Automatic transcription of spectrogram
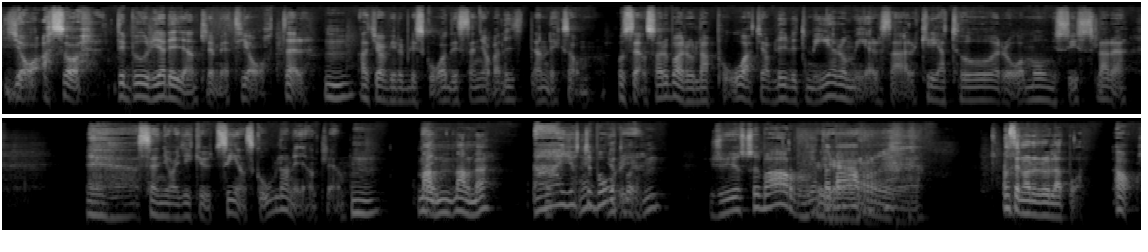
Ja, alltså, det började egentligen med teater. Att jag ville bli skådis sen jag var liten. Liksom. Och sen så har det bara rullat på att jag har blivit mer och mer så här, kreatör och mångsysslare. Eh, sen jag gick ut scenskolan egentligen. Mal Malmö? Nej, Göteborg. Göteborg. Mm. Göteborg. Göteborg. Och sen har det rullat på. Ja.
